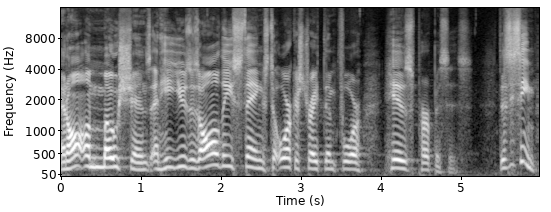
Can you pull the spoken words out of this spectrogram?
and all emotions, and he uses all these things to orchestrate them for his purposes? Does he seem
